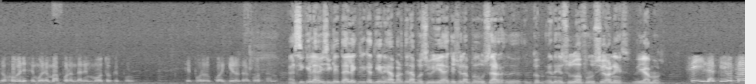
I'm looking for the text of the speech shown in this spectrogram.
los jóvenes se mueren más por andar en moto que por que por cualquier otra cosa. ¿no? Así que la bicicleta eléctrica tiene aparte la posibilidad de que yo la pueda usar eh, en, sus dos funciones, digamos. Sí, la que es más,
